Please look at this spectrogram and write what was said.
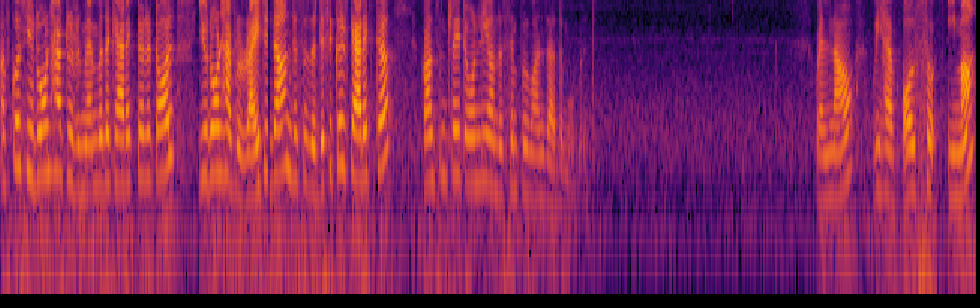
Of course, you do not have to remember the character at all, you do not have to write it down, this is a difficult character, concentrate only on the simple ones at the moment. Well, now we have also ima,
